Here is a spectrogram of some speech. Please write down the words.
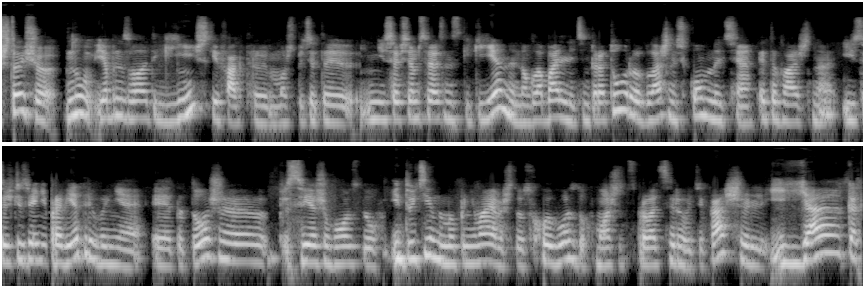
что еще? Ну, я бы назвала это гигиенические факторы. Может быть, это не совсем связано с гигиеной, но глобальная температура, влажность в комнате — это важно. И с точки зрения проветривания это тоже свежий воздух. Интуитивно мы понимаем, что сухой воздух может спровоцировать и кашель. И я, как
